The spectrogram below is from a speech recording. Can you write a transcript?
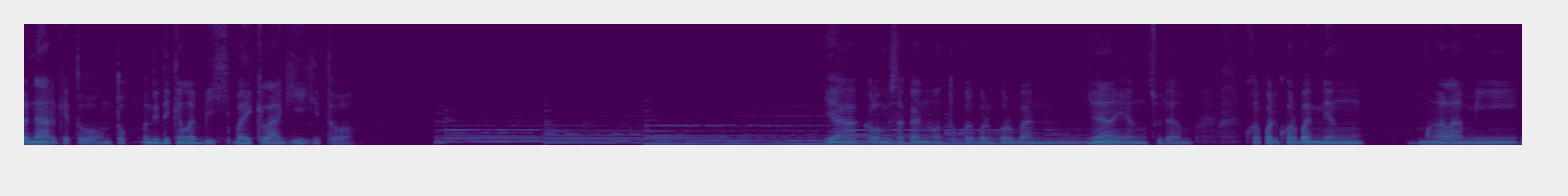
benar gitu untuk mendidik yang lebih baik lagi gitu. Ya kalau misalkan untuk korban-korbannya yang sudah korban-korban yang mengalami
